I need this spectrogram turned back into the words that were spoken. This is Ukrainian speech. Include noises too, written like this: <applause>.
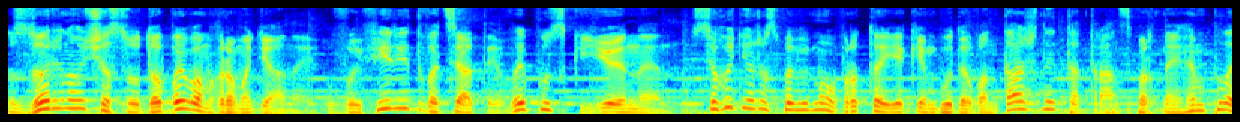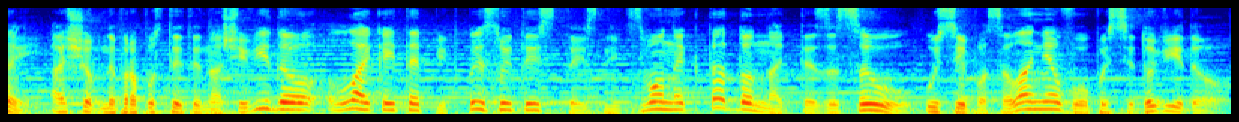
Зоряного часу доби вам, громадяни, в ефірі 20-й випуск UNN. Сьогодні розповімо про те, яким буде вантажний та транспортний геймплей. А щоб не пропустити наші відео, лайкайте, підписуйтесь, тисніть дзвоник та донатьте ЗСУ. Усі посилання в описі до відео.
